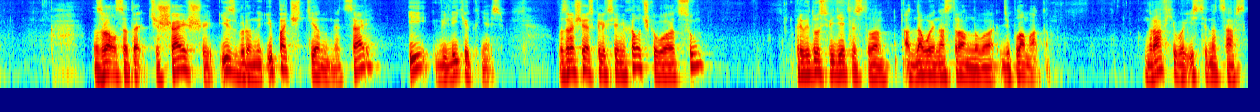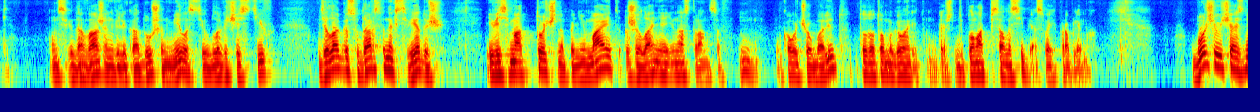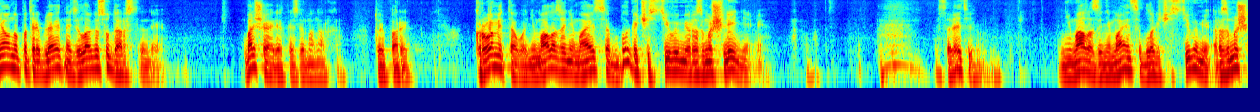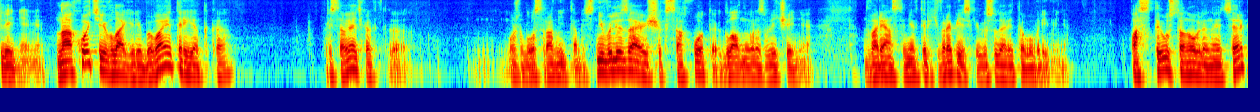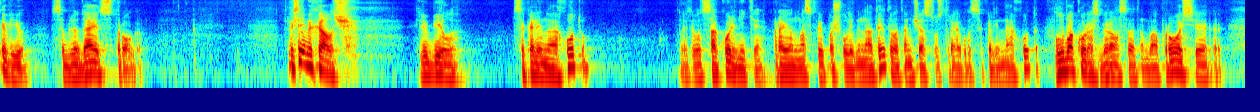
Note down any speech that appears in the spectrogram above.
Назывался это Тишайший, избранный и почтенный царь и великий князь. Возвращаясь к Алексею Михайловичу, к его отцу, Приведу свидетельство одного иностранного дипломата. Нрав его истинно царский. Он всегда важен, великодушен, милостив, благочестив, в делах государственных сведущ и весьма точно понимает желания иностранцев. Ну, у кого что болит, тот о том и говорит. Ну, конечно, дипломат писал о себе, о своих проблемах. Большую часть дня он употребляет на дела государственные. Большая редкость для монарха той поры. Кроме того, немало занимается благочестивыми размышлениями. Представляете? Немало занимается благочестивыми размышлениями. На охоте и в лагере бывает редко. Представляете, как можно было сравнить там, с невылезающих с охоты главного развлечения дворянства некоторых европейских государей того времени. Посты, установленные церковью, соблюдает строго. Алексей Михайлович любил соколиную охоту. Эти вот Сокольники, район Москвы, пошел именно от этого. Там часто устраивалась соколиная охота. Глубоко разбирался в этом вопросе.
